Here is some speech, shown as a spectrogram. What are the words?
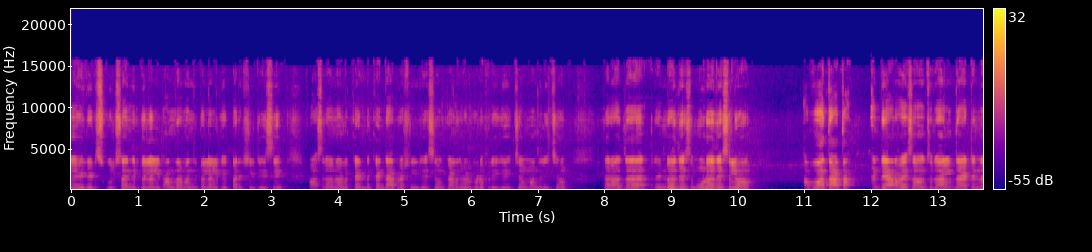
aided schools అన్ని పిల్లలకి అందరి మంది పిల్లలకి పరీక్షలు చేసి అవసరమైన వాళ్ళకి కంటి కంటి ఆపరేషన్లు చేసాం కళ్ళజోడు కూడా ఫ్రీగా ఇచ్చాం మందులు ఇచ్చాం. తర్వాత రెండో దశ మూడో దశలో అవ్వాతాత అంటే అరవై సంవత్సరాలు దాటిన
